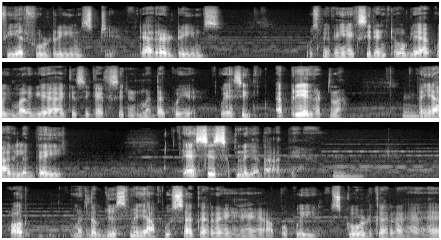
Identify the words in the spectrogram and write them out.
फियरफुल ड्रीम्स टेरर ड्रीम्स उसमें कहीं एक्सीडेंट हो गया कोई मर गया किसी का एक्सीडेंट मतलब कोई कोई ऐसी अप्रिय घटना हम्म, कहीं आग लग गई ऐसे सपने ज़्यादा आते हैं। हम्म, और मतलब जो इसमें आप गुस्सा कर रहे हैं आपको कोई स्कोल्ड कर रहा है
